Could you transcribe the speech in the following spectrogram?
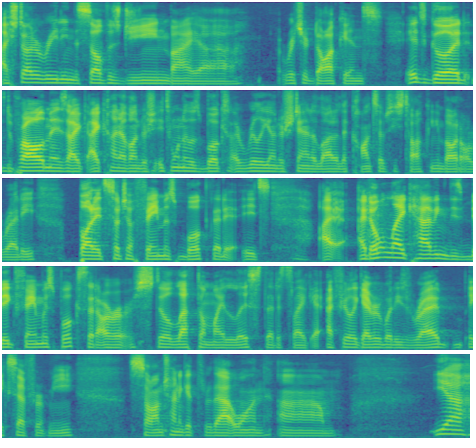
I started reading The Selfish Gene by uh, Richard Dawkins. It's good. The problem is I, I kind of understand. It's one of those books I really understand a lot of the concepts he's talking about already, but it's such a famous book that it, it's I I don't like having these big famous books that are still left on my list that it's like I feel like everybody's read except for me. So I'm trying to get through that one. Um, yeah,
